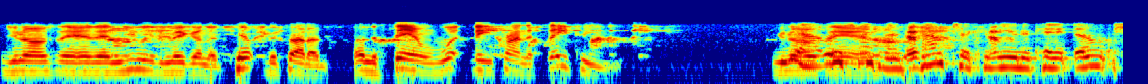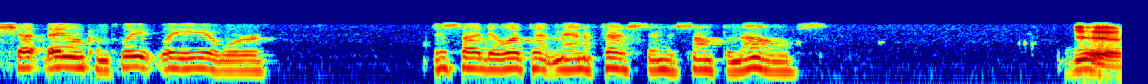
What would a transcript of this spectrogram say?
you know what I'm saying? Then you need to make an attempt to try to understand what they trying to say to you. You know yeah, what at I'm least make an attempt to communicate. Don't shut down completely or decide to let that manifest into something else. Yeah,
